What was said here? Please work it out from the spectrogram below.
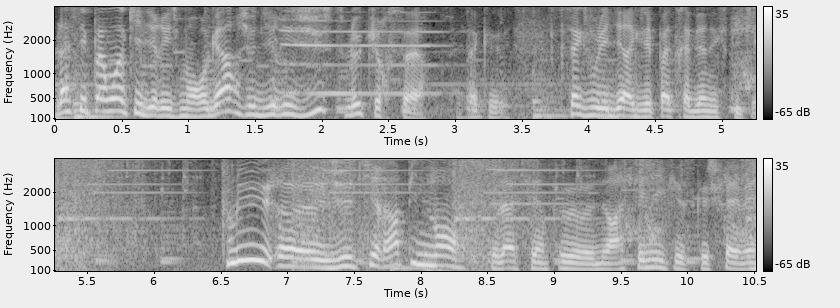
Là, c'est pas moi qui dirige mon regard, je dirige juste le curseur. C'est ça que, ça que je voulais dire et que j'ai pas très bien expliqué plus euh, je tire rapidement, parce que là c'est un peu euh, neurasthénique ce que je fais, mais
